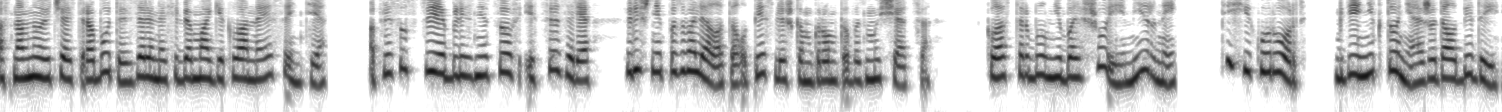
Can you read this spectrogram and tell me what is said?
Основную часть работы взяли на себя маги клана Эссентия, а присутствие близнецов и Цезаря лишь не позволяло толпе слишком громко возмущаться. Кластер был небольшой и мирный, тихий курорт, где никто не ожидал беды.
